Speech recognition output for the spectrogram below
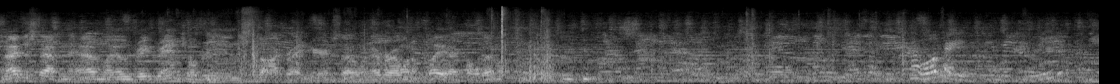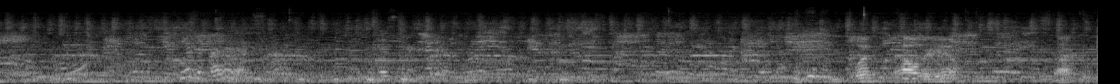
And I just happen to have my own great grandchildren in stock right here, so whenever I want to play, I call them up. How old are you? He has a brother that's just turned two. What, how old are you? Stock.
